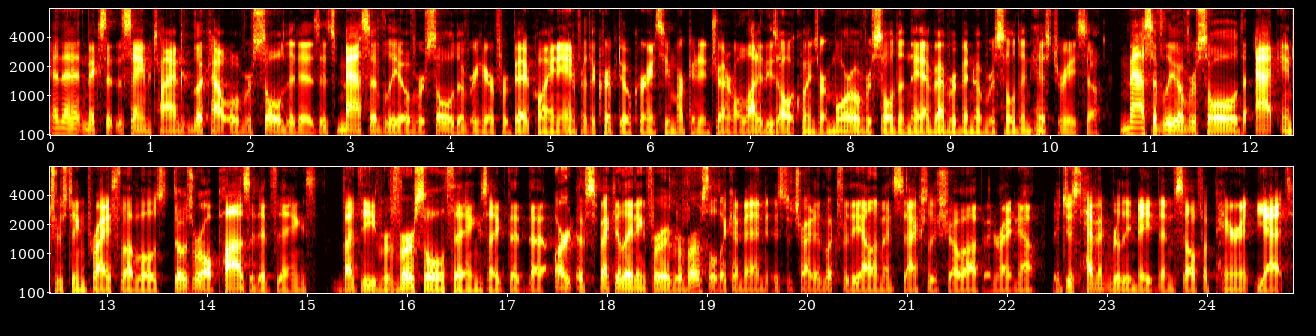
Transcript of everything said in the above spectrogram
and then it mixed at the same time. Look how oversold it is. It's massively oversold over here for Bitcoin and for the cryptocurrency market in general. A lot of these altcoins are more oversold than they have ever been oversold in history. So, massively oversold at interesting price levels. Those are all positive things. But the reversal things, like the, the art of speculating for a reversal to come in, is to try to look for the elements to actually show up. And right now, they just haven't really made themselves apparent yet.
